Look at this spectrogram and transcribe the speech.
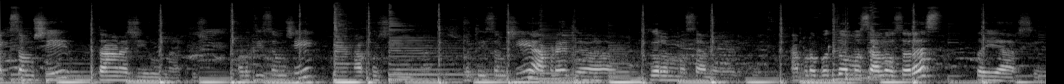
એક ચમચી ધાણા જીરું નાખીશું. અડધી ચમચી આખું જીરું નાખીશું. અડધી ચમચી આપણે ગરમ મસાલો આપણો બધો મસાલો સરસ તૈયાર છે.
